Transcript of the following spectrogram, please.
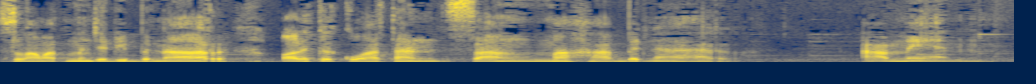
Selamat menjadi benar oleh kekuatan Sang Maha Benar. Amin.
